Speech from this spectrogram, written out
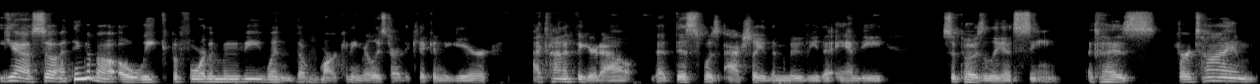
Yeah so i think about a week before the movie when the Mhm. marketing really started to kick into gear i kind of figured out that this was actually the movie that andy supposedly has seen. Because for a time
